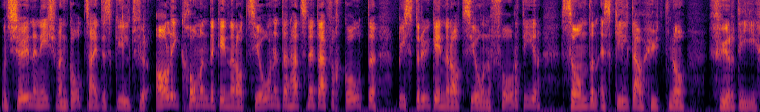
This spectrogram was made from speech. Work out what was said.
Und das Schöne ist, wenn Gott sagt, es gilt für alle kommenden Generationen, dann hat es nicht einfach golden bis drei Generationen vor dir, sondern es gilt auch heute noch für dich.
